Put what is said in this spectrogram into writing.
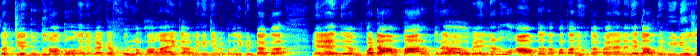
ਕੱਚੇ ਦੁੱਧ ਨਾਲ ਧੋਉਂਦੇ ਨੇ। ਮੈਂ ਕਿਹਾ ਫੁੱਲ ਫਲ ਆਏ ਕਰਨਗੇ, ਜਿਵੇਂ ਪਤਾ ਨਹੀਂ ਕਿੱਡਾ ਕ, ਇਹ ਵੱਡਾ ਅਵਤਾਰ ਉਤਰਿਆ ਹੋਇਆ ਹੋਵੇ। ਇਹਨਾਂ ਨੂੰ ਆਪ ਦਾ ਤਾਂ ਪਤਾ ਨਹੀਂ ਹੁੰਦਾ। ਪਹਿਲਾਂ ਇਹਨਾਂ ਦੀਆਂ ਗਲਤ ਵੀਡੀਓਜ਼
